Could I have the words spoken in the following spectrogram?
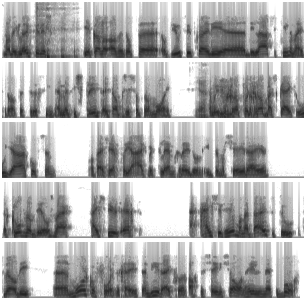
wat ik leuk vind is, je kan altijd op, uh, op YouTube kan je die, die laatste kilometer altijd terugzien. En met die sprint-etappes is dat wel mooi. Ja. Dan moet je voor, voor de grap maar eens kijken hoe Jacobsen. Want hij zegt van ja, ik werd klem gereden door een intermarché-rijder. Dat klopt wel deels, maar hij stuurt echt. Hij stuurt helemaal naar buiten toe. Terwijl die Morkov voor zich heeft. En die rijdt gewoon achter Seneschal een hele nette bocht.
